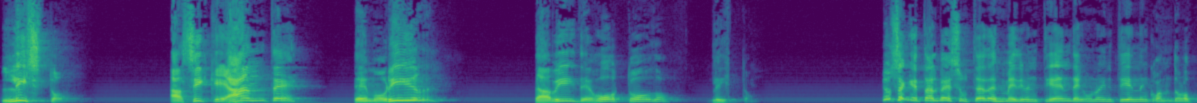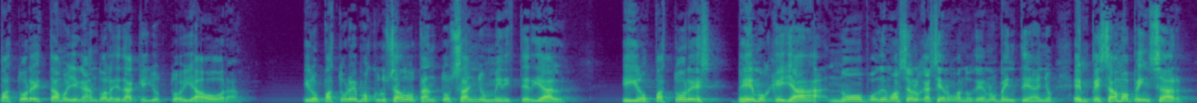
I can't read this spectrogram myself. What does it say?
listo. Así que antes de morir, David dejó todo listo. Yo sé que tal vez ustedes medio entienden o no entienden cuando los pastores estamos llegando a la edad que yo estoy ahora. Y los pastores hemos cruzado tantos años ministerial. Y los pastores vemos que ya no podemos hacer lo que hacíamos cuando teníamos 20 años. Empezamos a pensar,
